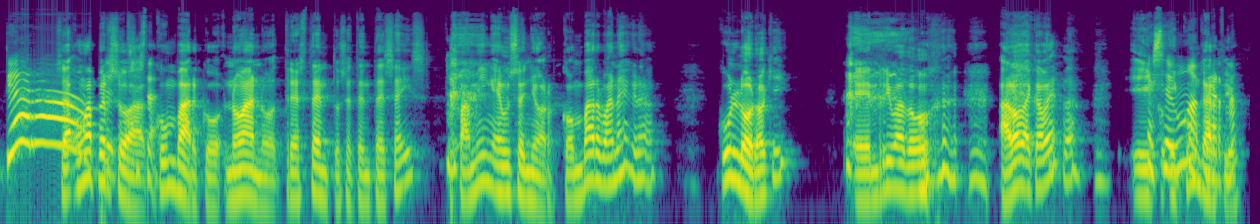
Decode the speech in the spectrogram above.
¡Tierra! O sea, unha eh, persoa eh, cun barco no ano 376 pa min é un señor con barba negra, cun loro aquí, en riba do aló da cabeza e, e, e cun garfio. Perna.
